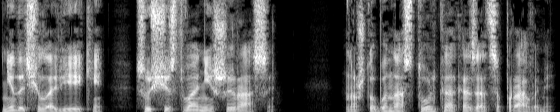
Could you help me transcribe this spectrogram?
недочеловеки, существа низшей расы. Но чтобы настолько оказаться правыми.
